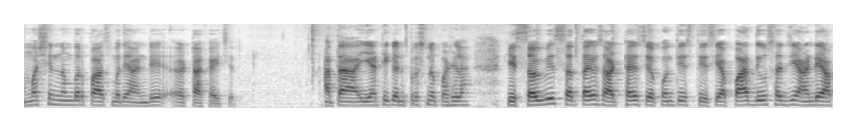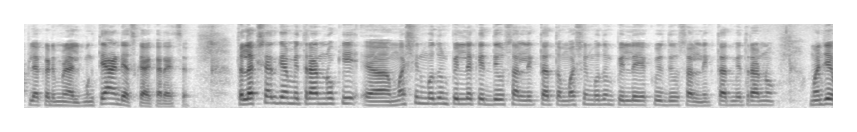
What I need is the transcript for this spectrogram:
मशीन नंबर पाचमध्ये अंडे टाकायचे. आता या ठिकाणी प्रश्न पडला की सव्वीस सत्तावीस अठ्ठावीस एकोणतीस तीस या पाच दिवसात जी अंडे आपल्याकडे मिळाली मग त्या अंड्याच काय करायचं? तर लक्षात घ्या मित्रांनो की मशीनमधून पिल्लं किती दिवसाला निघतात? तर मशीनमधून पिल्लं एकवीस दिवसाला निघतात मित्रांनो. म्हणजे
